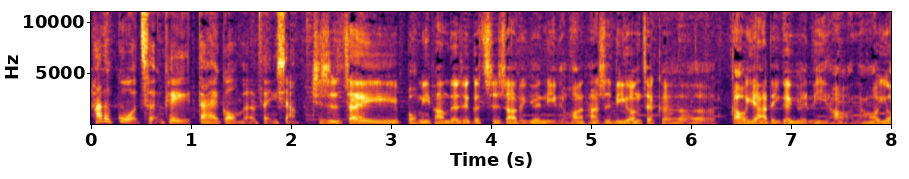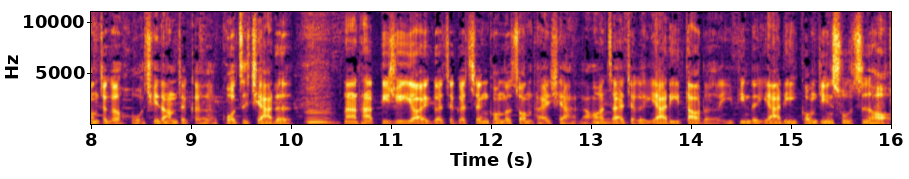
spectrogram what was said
它的过程可以大概跟我们分享。其实，在爆米胖的这个制造的原理的话，它是利用这个高压的一个原理哈，然后用这个。火去让这个锅子加热，嗯，那它必须要一个这个真空的状态下，然后在这个压力到了一定的压力公斤数之后，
